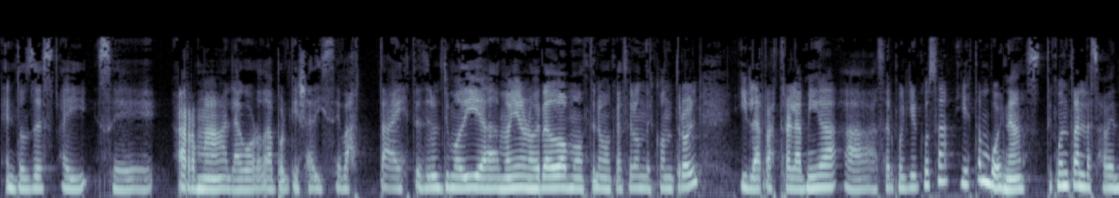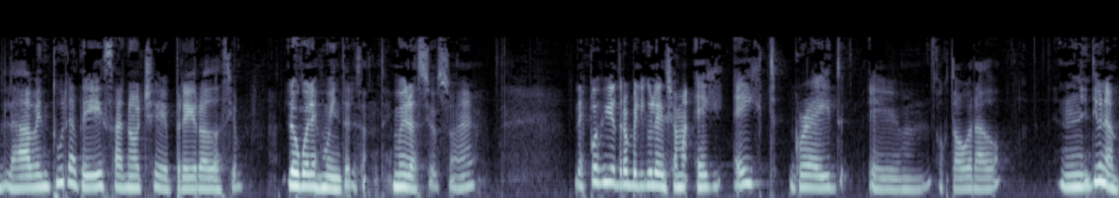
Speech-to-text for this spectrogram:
Entonces ahí se arma la gorda porque ella dice, basta, este es el último día, mañana nos graduamos, tenemos que hacer un descontrol y la arrastra la amiga a hacer cualquier cosa y están buenas, te cuentan la aventura de esa noche de pregraduación, lo cual es muy interesante, muy gracioso. ¿eh? Después vi otra película que se llama Eighth Grade, eh, octavo grado, de una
